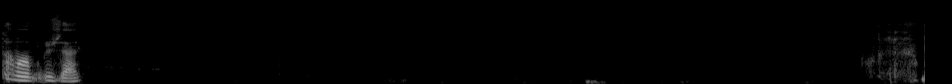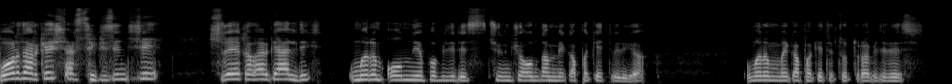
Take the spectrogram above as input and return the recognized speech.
Tamam güzel. Bu arada arkadaşlar 8. sıraya kadar geldik. Umarım 10 yapabiliriz. Çünkü ondan mega paket veriyor. Umarım mega paketi tutturabiliriz.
